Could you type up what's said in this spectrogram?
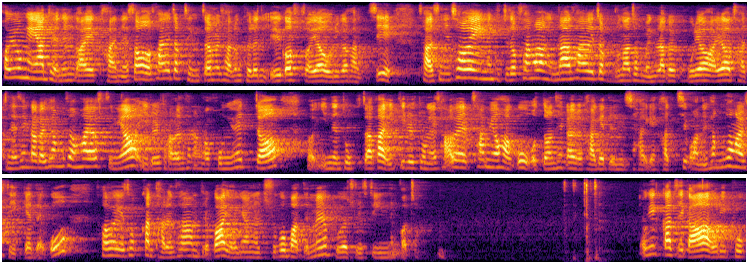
허용해야 되는가에 관해서 사회적 쟁점을 다룬 글은 읽었어요. 우리가 같이 자신이 처해 있는 구체적 상황이나 사회적 문화적 맥락을 고려하여 자신의 생각을 형성하였으며 이를 다른 사람과 공유했죠. 어, 이는 독자가 읽기를 통해 사회에 참여하고 어떤 생각을 가게 되는지 자기의 가치관을 형성할 수 있게 되고 사회에 속한 다른 사람들과 영향을 주고받음을 보여줄 수 있는 거죠. 여기까지가 우리 보,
